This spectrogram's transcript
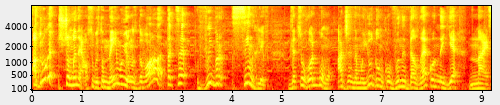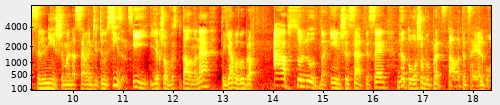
А друге, що мене особисто неймовірно здивувало, так це вибір синглів для цього альбому. Адже, на мою думку, вони далеко не є найсильнішими на 72 Seasons. І якщо б ви спитали мене, то я би вибрав абсолютно інший сет пісень для того, щоб представити цей альбом.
